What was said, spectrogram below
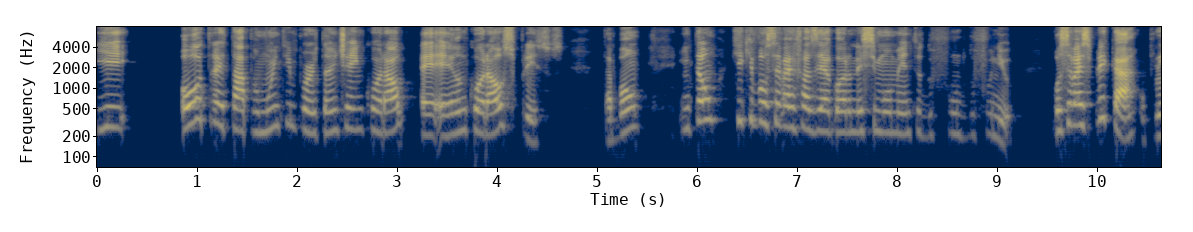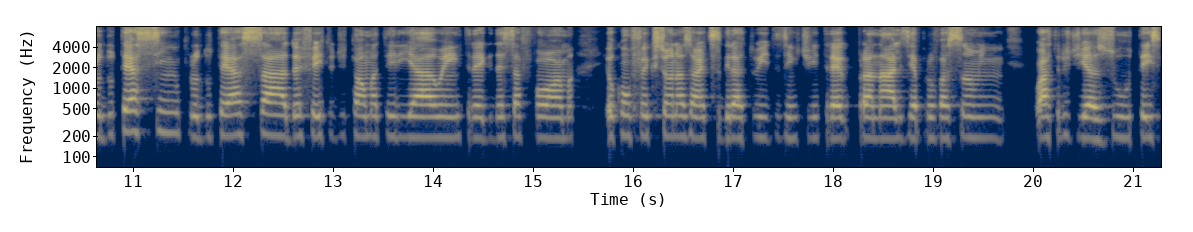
e outra etapa muito importante é ancorar, é, é ancorar os preços, tá bom? Então, o que, que você vai fazer agora nesse momento do fundo do funil? Você vai explicar: o produto é assim, o produto é assado, é feito de tal material, é entregue dessa forma. Eu confecciono as artes gratuitas, a gente entrega para análise e aprovação em quatro dias úteis.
